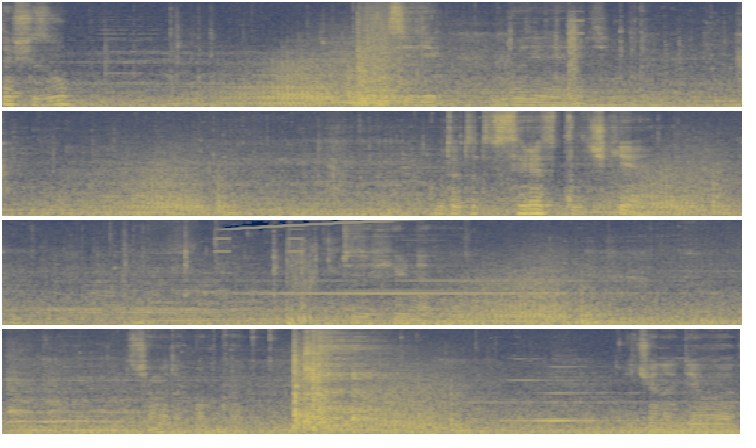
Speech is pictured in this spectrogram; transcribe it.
Нагнетающий звук. Сиди, выделять. Будто кто-то сырет в толчке. Что за херня? Зачем эта кнопка? И что она делает?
